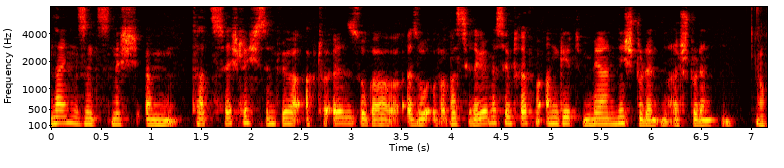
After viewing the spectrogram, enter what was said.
Nein, sind es nicht. Ähm, tatsächlich sind wir aktuell sogar, also was die regelmäßigen Treffen angeht, mehr Nicht-Studenten als Studenten. Oh,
